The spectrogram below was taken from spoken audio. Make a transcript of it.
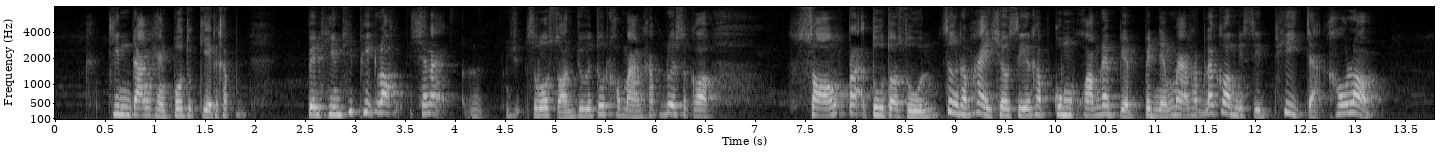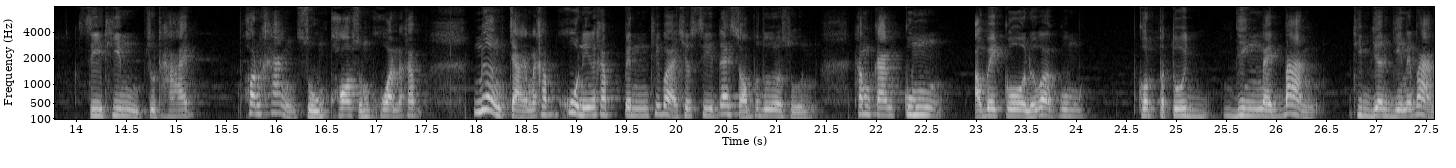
ำทีมดังแห่งโปรตุเกสนะครับเป็นทีมที่พลิกล็อกชนะสโมสรยูเวนตุสเข้ามานะครับด้วยสกอร์ 2 ประตูต่อศูนย์ซึ่งทำให้เชลซีครับกุมความได้เปรียบเป็นอย่างมากครับ แล้วก็มีสิทธิ์ที่จะเข้ารอบ 4 ทีมสุดท้ายค่อนข้างสูงพอสมควรนะครับ เนื่องจากนะครับคู่นี้นะครับเป็นที่ว่าเชลซีได้ 2 ประตูต่อศูนย์ทำการกุมอเวโก หรือว่ากุมกดประตูยิงในบ้าน ทีมเยือนยิงในบ้าน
